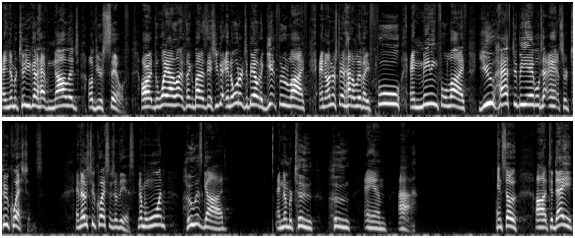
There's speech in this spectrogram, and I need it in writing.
and number two, you've got to have knowledge of yourself. All right, the way I like to think about it is this: you get, in order to be able to get through life and understand how to live a full and meaningful life, you have to be able to answer two questions. And those two questions are this: number one, who is God? And number two, who am I? And so uh, today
